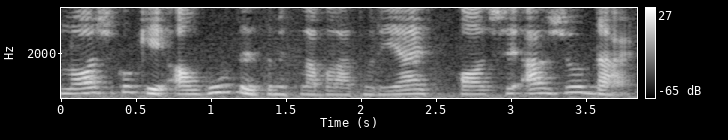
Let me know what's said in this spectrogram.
Lógico que alguns exames laboratoriais podem ajudar.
